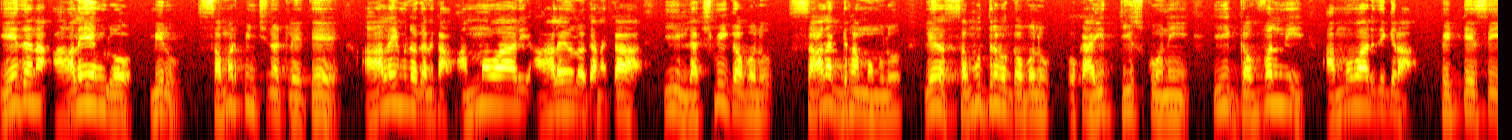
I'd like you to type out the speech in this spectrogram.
ఏదైనా ఆలయంలో మీరు సమర్పించినట్లయితే ఆలయంలో గనక అమ్మవారి ఆలయంలో గనక ఈ లక్ష్మీ గవ్వలు సాలగ్రామములు లేదా సముద్రపు గవ్వలు ఒక ఐదు తీసుకొని ఈ గవ్వల్ని అమ్మవారి దగ్గర పెట్టేసి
